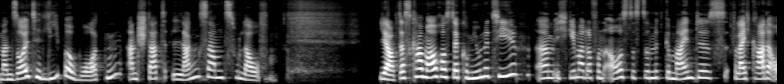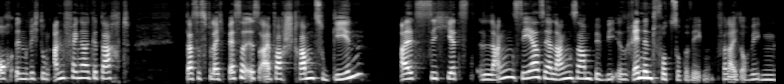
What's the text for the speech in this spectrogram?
man sollte lieber walken, anstatt langsam zu laufen. Ja, das kam auch aus der Community. Ähm, ich gehe mal davon aus, dass damit gemeint ist, vielleicht gerade auch in Richtung Anfänger gedacht, dass es vielleicht besser ist, einfach stramm zu gehen, als sich jetzt lang, sehr, sehr langsam rennend fortzubewegen. Vielleicht auch wegen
